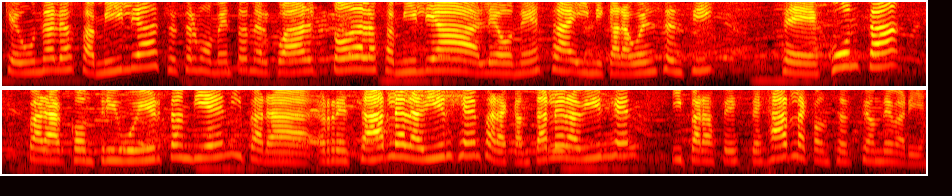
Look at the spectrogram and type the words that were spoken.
que une a las familias, es el momento en el cual toda la familia leonesa y nicaragüense en sí se junta para contribuir también y para rezarle a la Virgen, para cantarle a la Virgen y para festejar la concepción de María.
